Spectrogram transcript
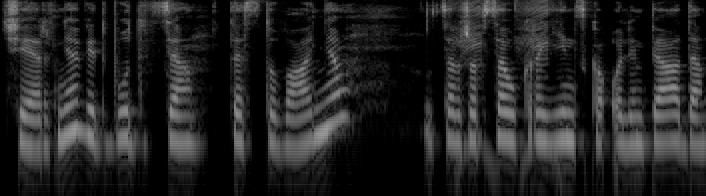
червня, відбудеться тестування. Це вже всеукраїнська олімпіада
